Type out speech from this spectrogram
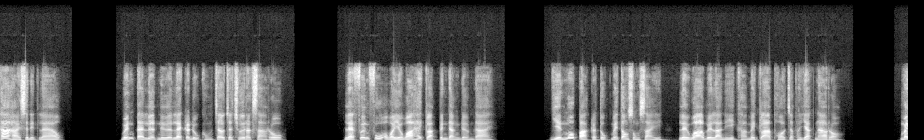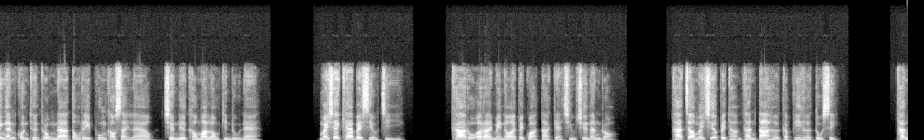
ข้าหายสนิทแล้ว เว้นแต่เลือดเนื้อและกระดูกของเจ้าจะช่วยรักษาโรค และฟื้นฟูอวัยวะให้กลับเป็นดังเดิมได้เหยียนโม่ปากกระตุกไม่ต้องสงสัย เลยว่าเวลานี้ขาไม่กล้าพอจะพยักหน้าหรอก ไม่งั้นคนเถื่อนตรงหน้าต้องรีบพุ่งเข้าใส่แล้ว เชิญเนื้อเขามาลองกินดูแน่ ไม่ใช่แค่ใบเสี่ยวจี ข้ารู้อะไรไม่น้อยไปกว่าตาแก่ชิวชื่อนั่นหรอก ถ้าเจ้าไม่เชื่อไปถามท่านต้าเหอกับพี่เหอตูสิ ท่าน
